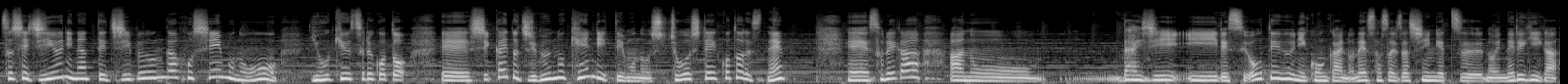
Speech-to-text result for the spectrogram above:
そして自由になって自分が欲しいものを要求すること、えー、しっかりと自分の権利っていうものを主張していくことですね。えー、それがあのー大事ですよというふうに今回のね誘い座新月のエネルギーが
